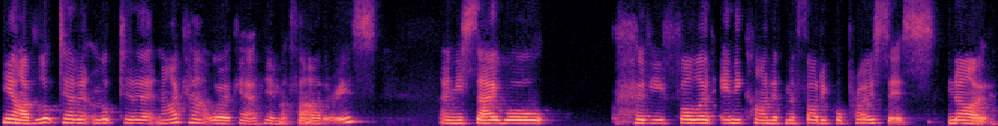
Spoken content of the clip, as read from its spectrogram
you know, I've looked at it and looked at it, and I can't work out who my father is." And you say, "Well, have you followed any kind of methodical process?" No.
